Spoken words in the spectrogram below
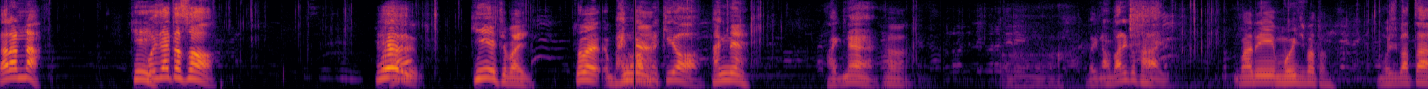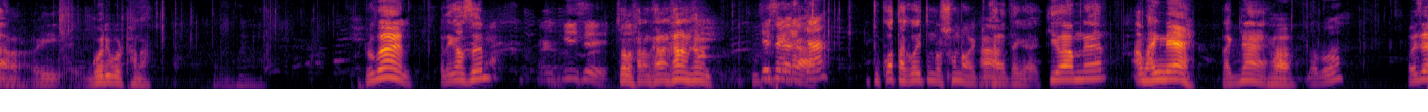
দাঁড়ান না। কি? কই যাইতাছ? হের, কি হয়েছে ভাই? চলো ভাঙনা। আপনি কি হ ভাঙনা। ভাগ না হ্যাঁ ভাগনা বাড়ি কোথায়? বাড়ি মহিষ বাতান মজবাতা এই গরিবুর থানা। রুবেল? এদিকে আছেন চলো। খান খান খান খান একটু কথা কই তোমরা শোনো একটু হ্যাঁ। খারাপ থেকে কি হয় আপনার? না হ্যাঁ। বাবু? ওই যে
